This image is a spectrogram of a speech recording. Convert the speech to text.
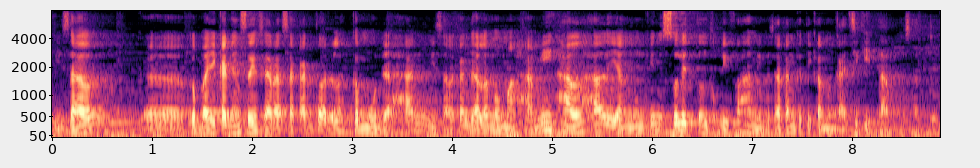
Misal kebaikan yang sering saya rasakan itu adalah kemudahan misalkan dalam memahami hal-hal yang mungkin sulit untuk difahami misalkan ketika mengkaji kitab satu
